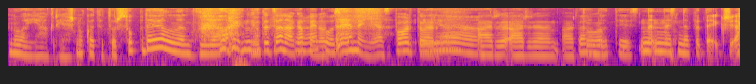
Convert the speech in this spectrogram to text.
nu, vai jāgriež, nu, ko tad tur supdēli? Jā, Nu, tad sanāk apvienot treniņu, jā, sportu ar, Jā. ar, ar, ar to. Pelnoties. Ne, ne, es nepateikšu, jā.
